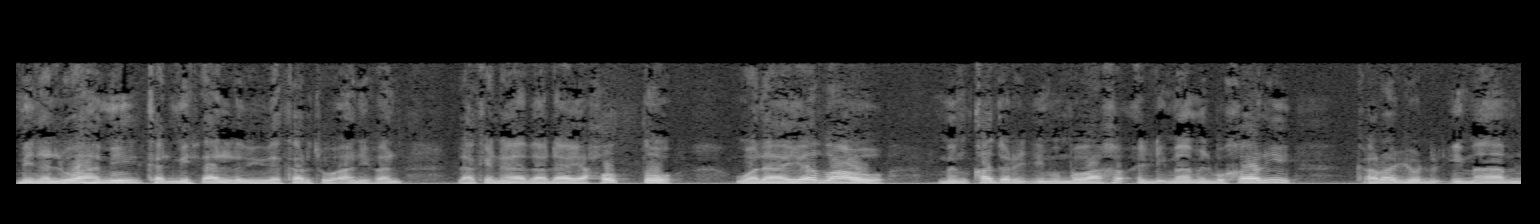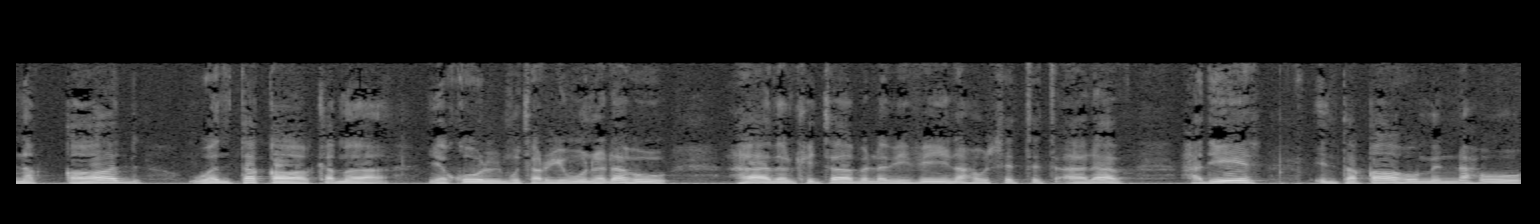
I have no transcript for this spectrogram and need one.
من الوهم كالمثال الذي ذكرته آنفا لكن هذا لا يحط ولا يضع من قدر الإمام البخاري كرجل إمام نقاد وانتقى كما يقول المترجمون له هذا الكتاب الذي فيه نحو ستة آلاف حديث انتقاه من نحو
